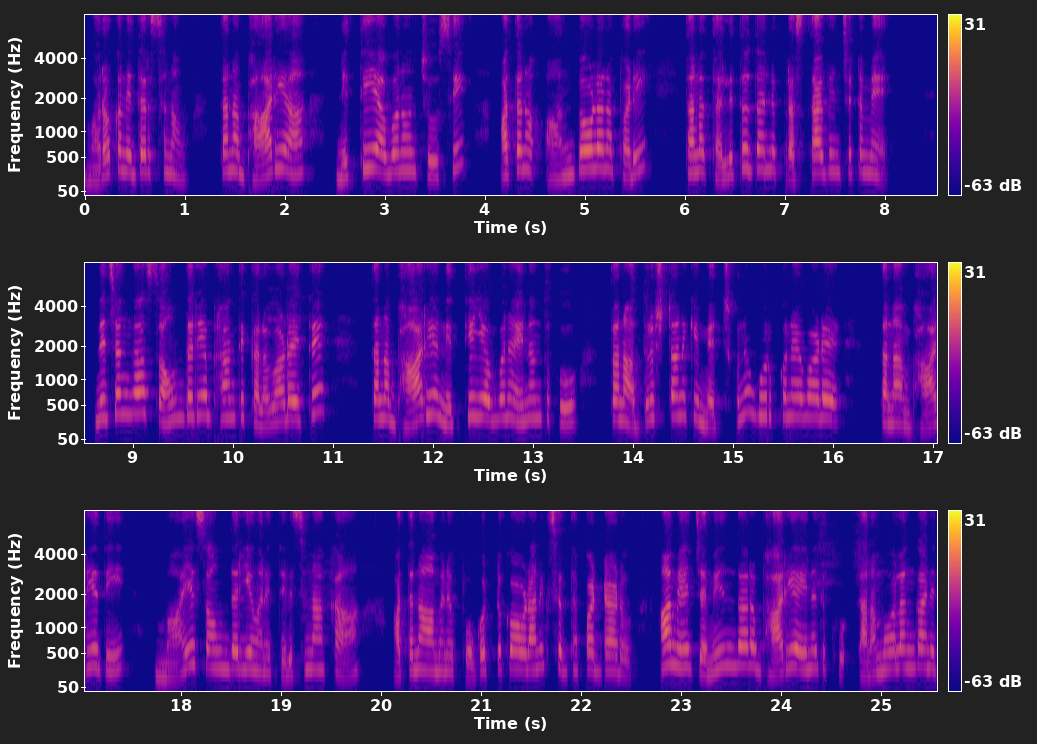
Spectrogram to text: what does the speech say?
మరొక నిదర్శనం. తన భార్య నిత్య యవ్వనం చూసి అతను ఆందోళన పడి తన తల్లితో దాన్ని ప్రస్తావించటమే. నిజంగా సౌందర్య భ్రాంతి కలవాడైతే తన భార్య నిత్య యవ్వన అయినందుకు తన అదృష్టానికి మెచ్చుకుని ఊరుకునేవాడే. తన భార్యది మాయ సౌందర్యం అని తెలిసినాక అతను ఆమెను పోగొట్టుకోవడానికి సిద్ధపడ్డాడు. ఆమె జమీందారు భార్య అయినది తన మూలంగా అని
